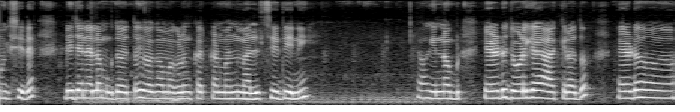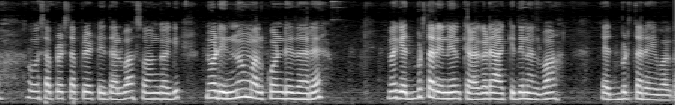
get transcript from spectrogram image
ಮುಗಿಸಿದೆ. ಡಿಸೈನ್ ಎಲ್ಲ ಮುಗಿದೋಯ್ತು. ಇವಾಗ ಮಗಳನ್ನ ಕರ್ಕೊಂಡು ಬಂದು ಮಲ್ಸಿದ್ದೀನಿ ಇವಾಗ ಇನ್ನೊಬ್ಳು, ಎರಡು ಜೋಳಿಗೆ ಹಾಕಿರೋದು. ಎರಡು ಸಪ್ರೇಟ್ ಸಪ್ರೇಟ್ ಇದೆ ಅಲ್ವಾ? ಸೊ ಹಂಗಾಗಿ ನೋಡಿ, ಇನ್ನೂ ಮಲ್ಕೊಂಡಿದ್ದಾರೆ. ಇವಾಗ ಎದ್ಬಿಡ್ತಾರೆ, ಇನ್ನೇನು ಕೆಳಗಡೆ ಹಾಕಿದ್ದೀನಲ್ವಾ? ಎದ್ಬಿಡ್ತಾರೆ ಇವಾಗ.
